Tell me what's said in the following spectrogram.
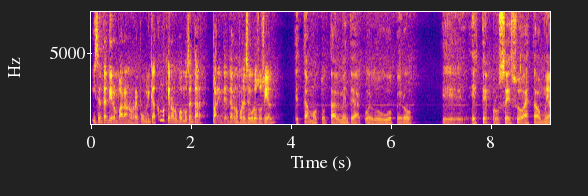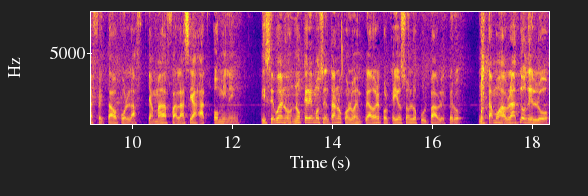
y se entendieron para no república. ¿Cómo es que no nos podemos sentar para entendernos por el seguro social? Estamos totalmente de acuerdo, Hugo, pero eh, este proceso ha estado muy afectado por las llamadas falacias ad hominem dice, bueno, no queremos sentarnos con los empleadores porque ellos son los culpables, pero no estamos hablando de lo,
